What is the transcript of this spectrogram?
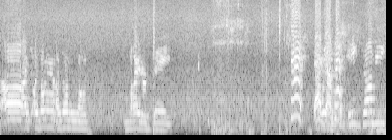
uh, I, I don't even, I don't even know it's night or day. Bad Wait, is zombie. that big zombie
